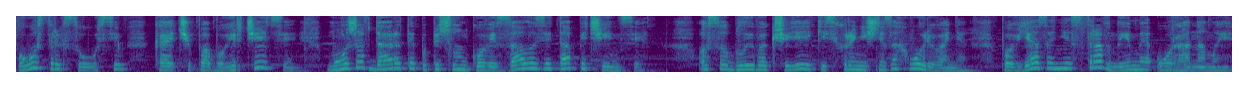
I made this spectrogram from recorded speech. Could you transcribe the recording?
гострих соусів, кетчупу або гірчиці може вдарити по підшлунковій залозі та печінці, особливо якщо є якісь хронічні захворювання, пов'язані з травними органами.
